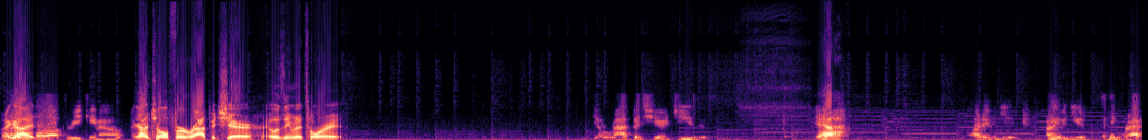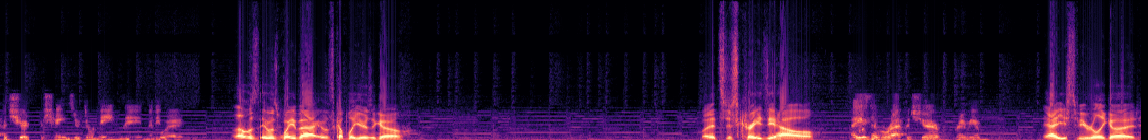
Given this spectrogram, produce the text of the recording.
I got- Fallout 3 came out. I got in trouble for a RapidShare. It wasn't even a torrent. Yo, RapidShare, Jesus. Yeah. I don't even use. I don't even use. I think RapidShare changed their domain name anyway. That was it was way back. It was a couple of years ago. But it's just crazy how I used to have a RapidShare premium. yeah, it used to be really good.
